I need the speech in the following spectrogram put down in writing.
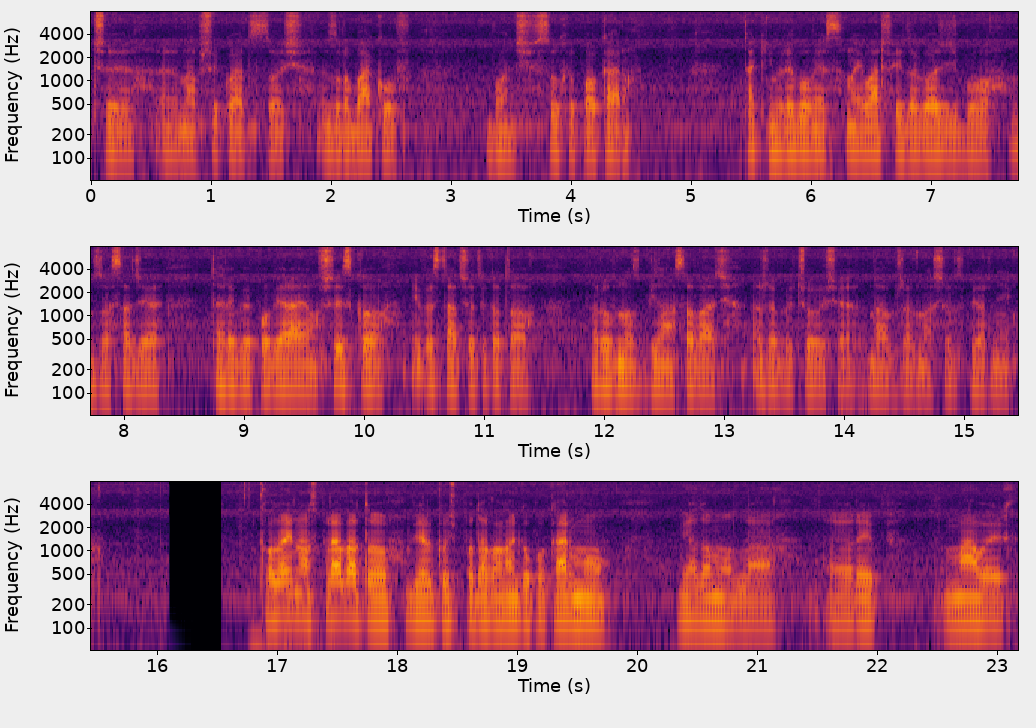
czy e, na przykład coś z robaków, bądź suchy pokarm. Takim rybom jest najłatwiej dogodzić, bo w zasadzie te ryby pobierają wszystko i wystarczy tylko to równo zbilansować, żeby czuły się dobrze w naszym zbiorniku. Kolejna sprawa to wielkość podawanego pokarmu. Wiadomo, dla ryb małych,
